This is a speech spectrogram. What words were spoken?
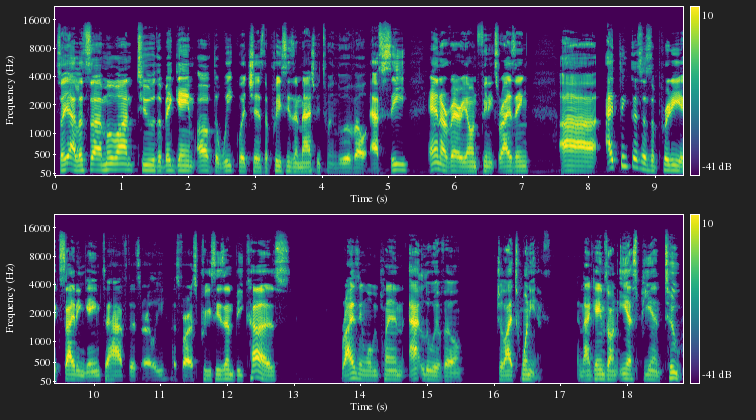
So yeah, let's uh, move on to the big game of the week, which is the preseason match between Louisville FC and our very own Phoenix Rising. Uh, I think this is a pretty exciting game to have this early as far as preseason because Rising will be playing at Louisville July 20th, and that game's on ESPN two.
